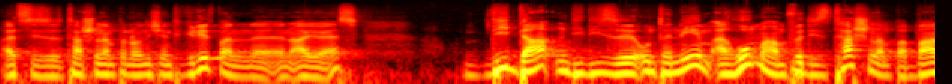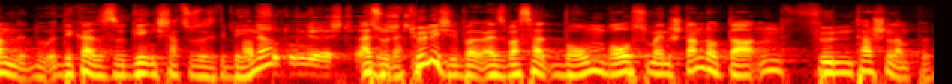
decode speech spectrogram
als diese Taschenlampe noch nicht integriert war in, in iOS die Daten, die diese Unternehmen erhoben haben für diese Taschenlampe, waren, Dicker, das ging, ich dachte, so seid behindert? Absolut ungerecht. Also natürlich, also was hat, warum brauchst du meine Standortdaten für eine Taschenlampe?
